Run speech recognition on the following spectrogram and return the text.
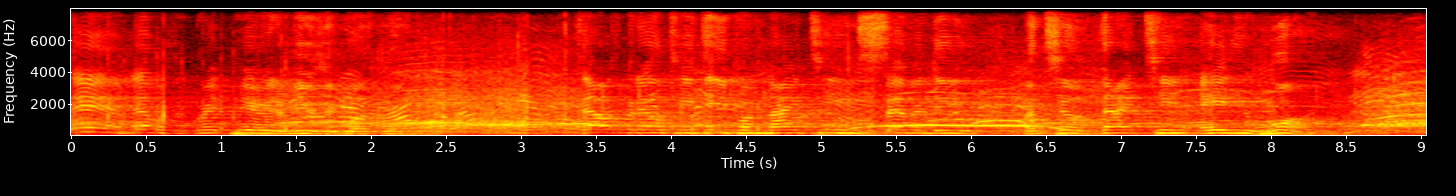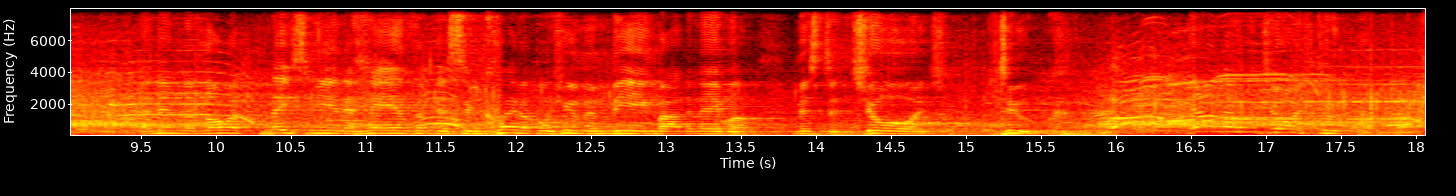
Damn, that was a great period of music, wasn't it? That was with LTD from 1970 until 1981. And then the Lord placed me in the hands of this incredible human being by the name of Mr. George Duke. Y'all know who George Duke was, right?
